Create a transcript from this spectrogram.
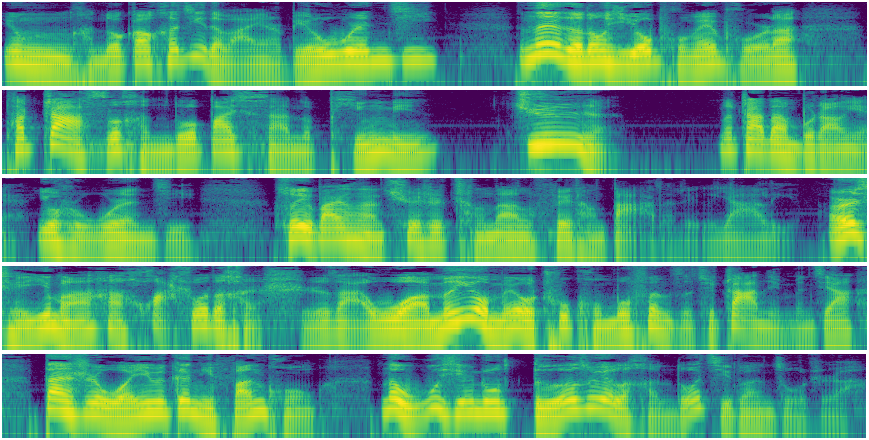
用很多高科技的玩意儿，比如无人机。那个东西有谱没谱的，他炸死很多巴基斯坦的平民军人，那炸弹不长眼，又是无人机，所以巴基斯坦确实承担了非常大的这个压力。而且伊姆兰汗话说的很实在，我们又没有出恐怖分子去炸你们家，但是我因为跟你反恐，那无形中得罪了很多极端组织啊。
